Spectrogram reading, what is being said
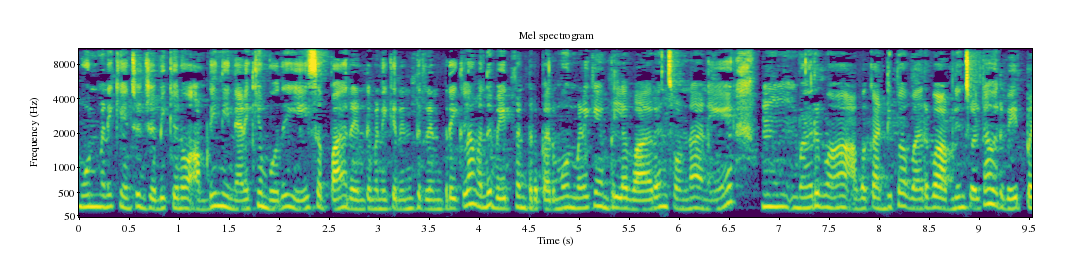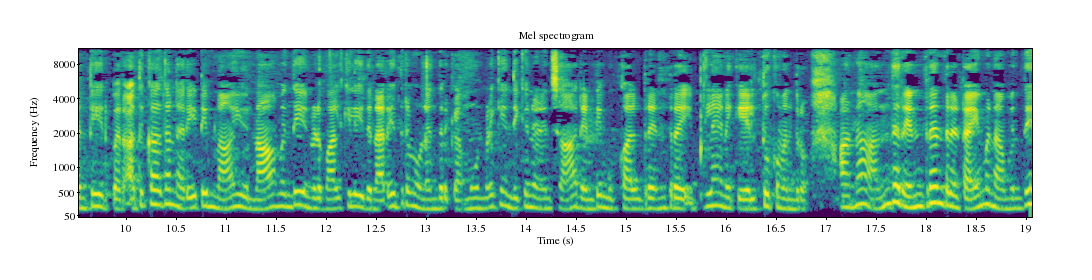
மூணு மணிக்கு எஞ்சும் ஜெபிக்கணும் அப்படின்னு நீ நினைக்கும் போது ஏசப்பா ரெண்டு மணிக்கு ரெண்டு ரெண்டரைக்கெலாம் வந்து வெயிட் பண்ணிருப்பார் மூணு மணிக்கு என் பிள்ளை வரேன்னு சொன்னானே "ம், வருவா கண்டிப்பாக வருவா அப்படின்னு சொல்லிட்டு அவர் வெயிட் பண்ணிட்டே இருப்பார். அதுக்காக தான் நிறைய டைம் நான் நான் வந்து என்னோட வாழ்க்கையில் இதை நிறைய தடவை உணர்ந்திருக்கேன். மூணு மணிக்கு எந்திக்கும் நினைச்சா ரெண்டே முக்கால் ரெண்டரை இப்படிலாம் எனக்கு எழுத்துக்கம் வந்துடும் ஆனால் அந்த ரெண்டரைன்ற டைமை நான் வந்து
